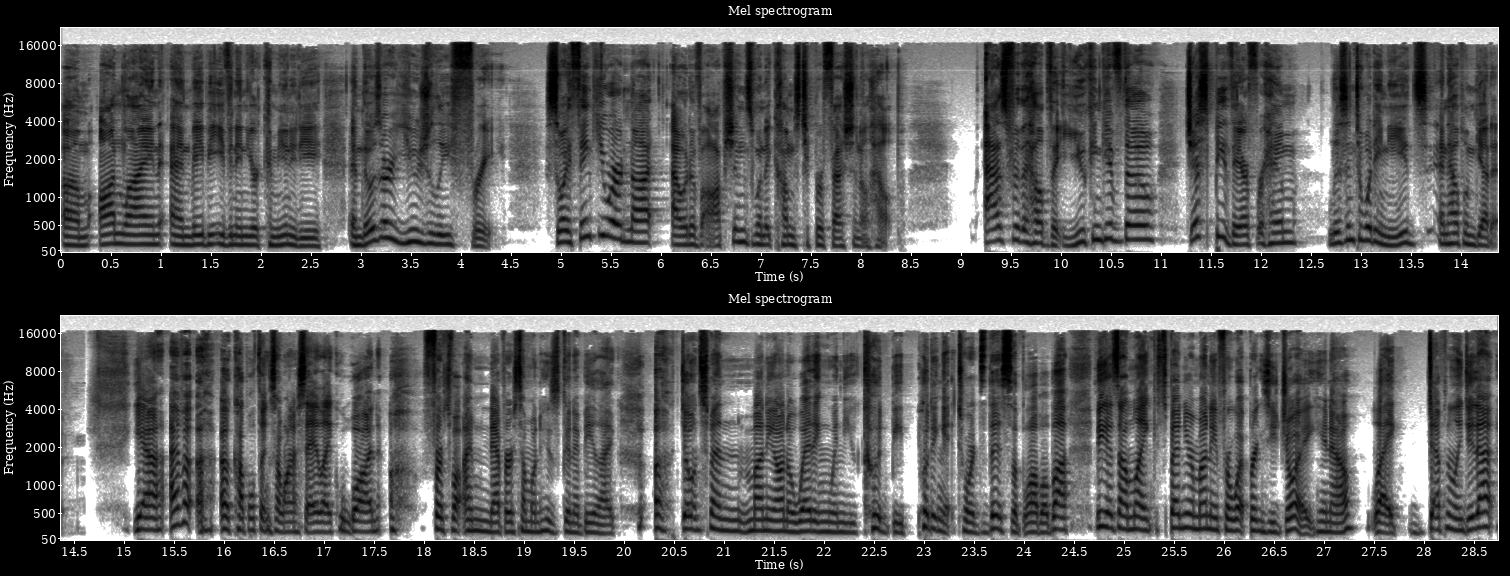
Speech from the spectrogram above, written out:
um, online and maybe even in your community, and those are usually free. So I think you are not out of options when it comes to professional help. As for the help that you can give, though, just be there for him, listen to what he needs, and help him get it. Yeah, I have a, a couple things I want to say. Like, one, uh, first of all, I'm never someone who's going to be like, oh, don't spend money on a wedding when you could be putting it towards this, blah, blah, blah. Because I'm like, spend your money for what brings you joy, you know? Like, definitely do that.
